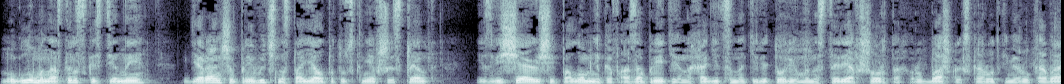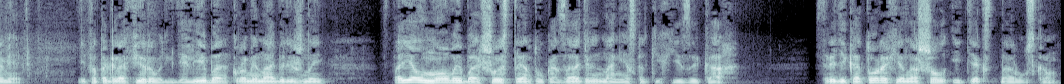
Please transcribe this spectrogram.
На углу монастырской стены, где раньше привычно стоял потускневший стенд, извещающий паломников о запрете находиться на территории монастыря в шортах, рубашках с короткими рукавами и фотографировать где-либо, кроме набережной, стоял новый большой стенд-указатель на нескольких языках, среди которых я нашел и текст на русском.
